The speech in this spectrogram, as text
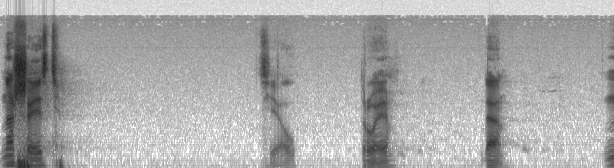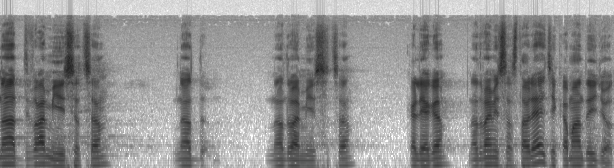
На шесть. Сел. Трое. Да. На два месяца на, на два месяца. Коллега, на два месяца оставляете, команда идет.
